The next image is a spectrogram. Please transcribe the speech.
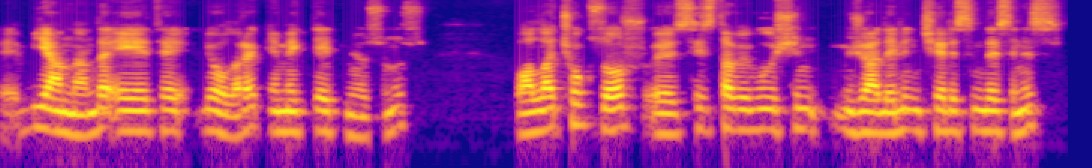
E, bir yandan da EYT'li olarak emekli etmiyorsunuz. Valla çok zor. E, siz tabii bu işin mücadelenin içerisindesiniz.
